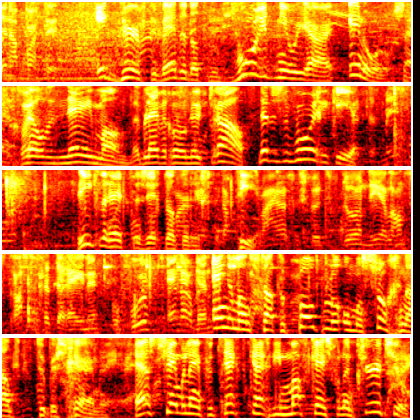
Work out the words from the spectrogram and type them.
een aparte. Ik durf te wedden dat we voor het nieuwe jaar in oorlog zijn. Geweldig, nee man. We blijven gewoon neutraal. Net als de vorige keer. Hitler heeft gezegd dat we respecteren. door Nederlands drassige terreinen en. Engeland staat te popelen om ons zogenaamd te beschermen. Als Chamberlain vertrekt, krijgen die mafkees van een Churchill.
